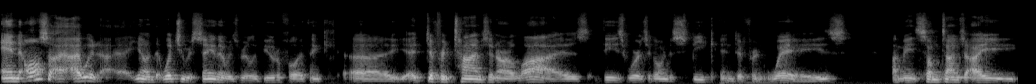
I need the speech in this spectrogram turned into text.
And also, I, I would, you know, what you were saying there was really beautiful. I think uh, at different times in our lives, these words are going to speak in different ways. I mean, sometimes I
